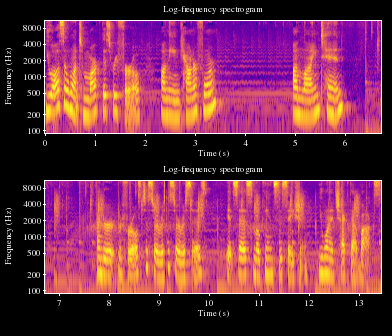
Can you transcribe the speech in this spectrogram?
You also want to mark this referral on the encounter form on line 10 under referrals to service services it says smoking cessation. You want to check that box.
